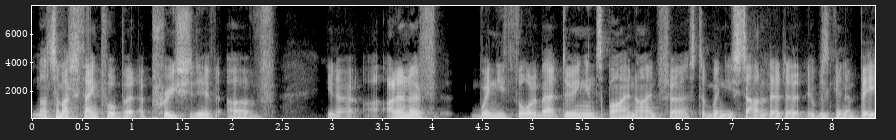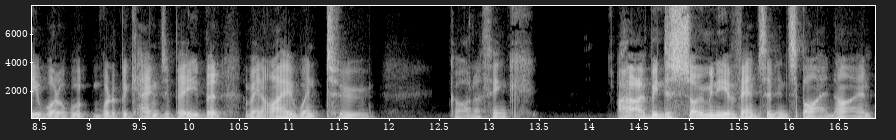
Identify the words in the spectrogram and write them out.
not so much thankful, but appreciative of, you know, I, I don't know if when you thought about doing Inspire Nine first, and when you started it, it, it was going to be what it w- what it became to be. But I mean, I went to, God, I think I, I've been to so many events at Inspire Nine.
